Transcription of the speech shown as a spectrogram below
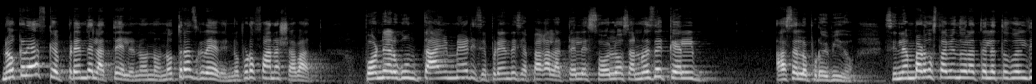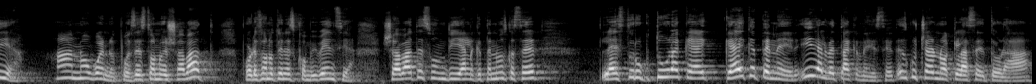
No creas que prende la tele, no, no, no transgrede, no profana Shabbat. Pone algún timer y se prende y se apaga la tele solo. O sea, no es de que él hace lo prohibido. Sin embargo, está viendo la tele todo el día. Ah, no, bueno, pues esto no es Shabbat, por eso no tienes convivencia. Shabbat es un día en el que tenemos que hacer la estructura que hay que, tener, ir al Betacneset, escuchar una clase de Torah,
